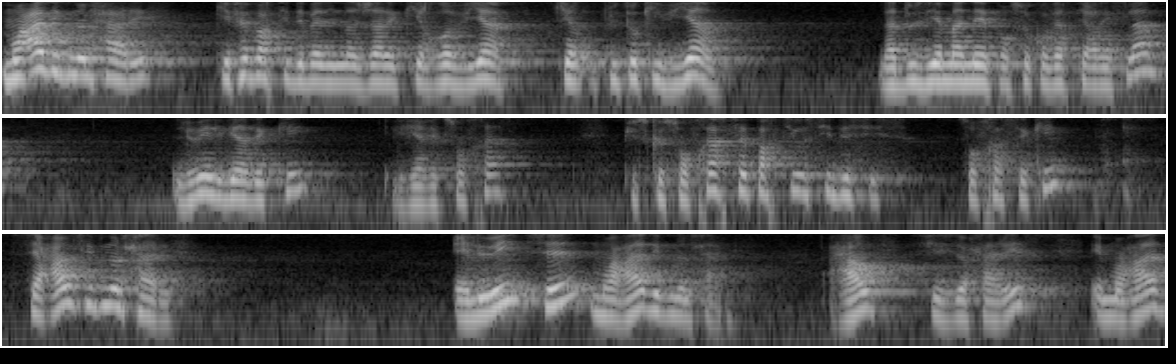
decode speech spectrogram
Mu'ad ibn al-Harith, qui fait partie des Bani Najjar et qui revient, plutôt qui vient la douzième année pour se convertir à l'islam, lui, il vient avec qui? Il vient avec son frère. Puisque son frère fait partie aussi des six. Son frère, c'est qui? C'est Aouf ibn al-Harith. Et lui, c'est Mu'adh ibn al-Harith. Aouf, fils de Harith, et Mu'adh,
